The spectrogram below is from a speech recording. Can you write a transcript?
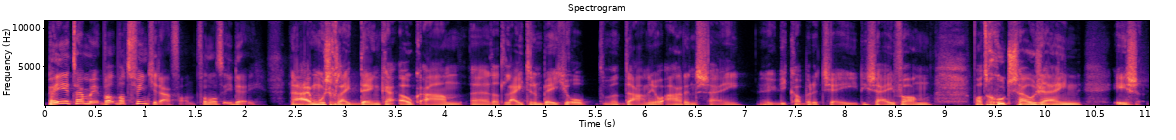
ben je het daarmee, wat, wat vind je daarvan, van dat idee? Nou, hij moest gelijk denken ook aan, eh, dat lijkt er een beetje op wat Daniel Arends zei, eh, die cabaretier. Die zei van, wat goed zou zijn, is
